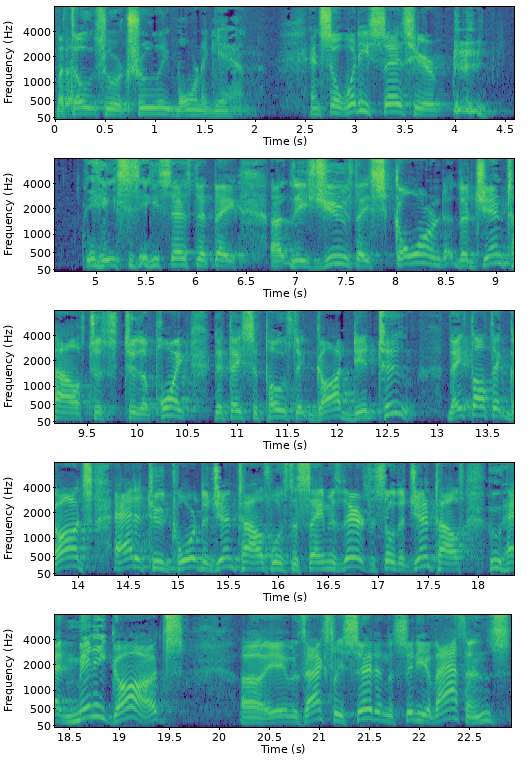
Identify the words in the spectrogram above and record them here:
But those who are truly born again. And so what he says here he, he says that they, uh, these Jews, they scorned the Gentiles to, to the point that they supposed that God did too. They thought that God's attitude toward the Gentiles was the same as theirs. And so the Gentiles, who had many gods, uh, it was actually said in the city of Athens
